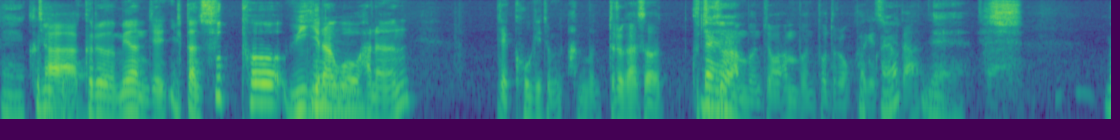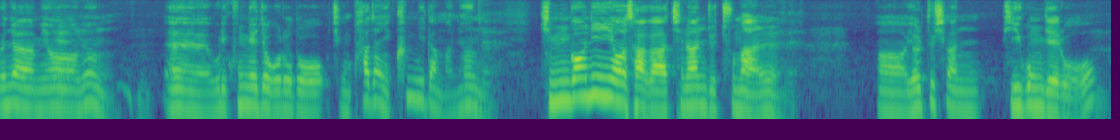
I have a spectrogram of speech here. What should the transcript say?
네, 그리고 자, 그러면 이제 일단 슈퍼 위기라고 음. 하는 이제 거기 좀 한번 들어가서 구체적으로 네. 한번 좀 한번 보도록 하겠습니다. 네. 자, 왜냐하면은 예. 에, 우리 국내적으로도 지금 파장이 큽니다만은 네. 김건희 여사가 지난주 주말 네. 어, 12시간 비공개로 음.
